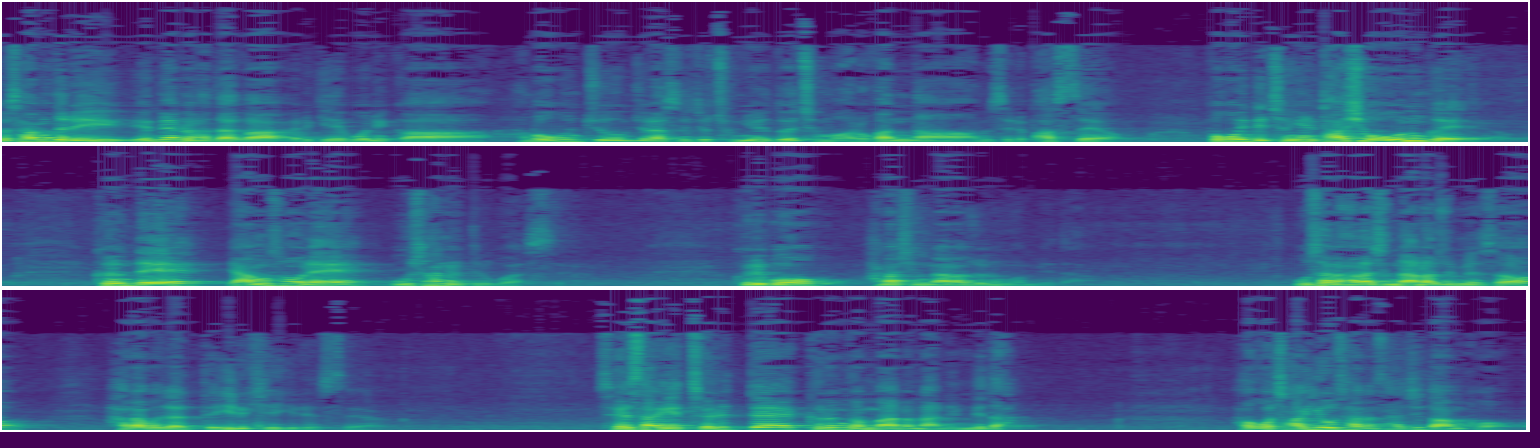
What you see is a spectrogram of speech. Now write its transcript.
그 사람들이 외면을 하다가 이렇게 해보니까 한 5분쯤 지나서 저 청년이 도대체 뭐하러 갔나 하면서 봤어요. 보고 있는데 청년이 다시 오는 거예요. 그런데 양손에 우산을 들고 왔어요. 그리고 하나씩 나눠주는 겁니다. 우산을 하나씩 나눠주면서 할아버지한테 이렇게 얘기를 했어요. 세상에 절대 그런 것만은 아닙니다. 하고 자기 우산은 사지도 않고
